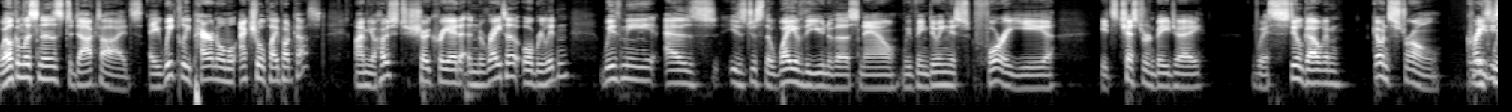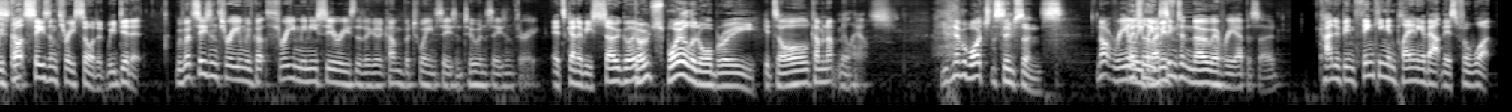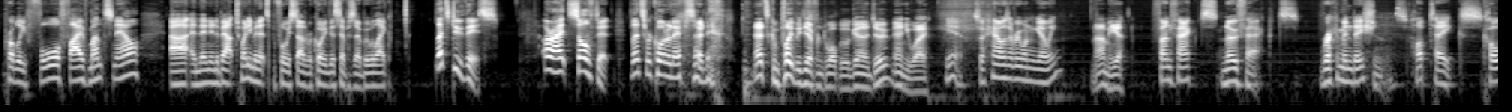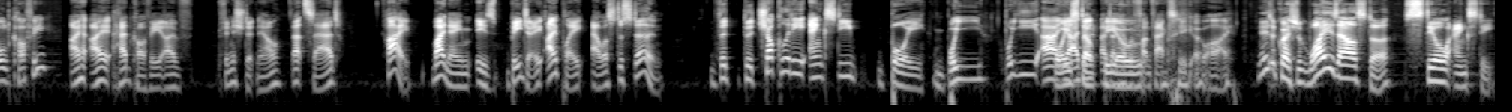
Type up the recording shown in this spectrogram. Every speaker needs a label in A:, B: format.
A: Welcome, listeners, to Dark Tides, a weekly paranormal actual play podcast. I'm your host, show creator, and narrator, Aubrey Liddon. With me, as is just the way of the universe now, we've been doing this for a year. It's Chester and BJ. We're still going, going strong. Crazy
B: We've, we've
A: stuff.
B: got season three sorted. We did it.
A: We've got season three, and we've got three mini series that are going to come between season two and season three.
B: It's going to be so good.
C: Don't spoil it, Aubrey.
A: It's all coming up Milhouse.
C: You've never watched The Simpsons.
A: Not really,
B: Literally,
A: but I
B: we've-
A: seem to know every episode.
B: Kind of been thinking and planning about this for what? Probably four, five months now. Uh, and then in about 20 minutes before we started recording this episode, we were like, let's do this. All right, solved it. Let's record an episode now.
C: That's completely different to what we were going to do. Anyway,
A: Yeah. So how's everyone going?
C: I'm here.
A: Fun facts, no facts, recommendations, hot takes, cold coffee.
B: I, I had coffee. I've finished it now. That's sad. Hi, my name is BJ. I play Allister Stern, the the chocolatey, angsty boy.
A: Boy,
B: Boy, uh,
A: boy
B: yeah, I
A: spelled
B: don't, I
A: B
B: don't
A: O
B: have a fun fact.
A: B O I.
C: Here's a question: Why is Allister still angsty?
